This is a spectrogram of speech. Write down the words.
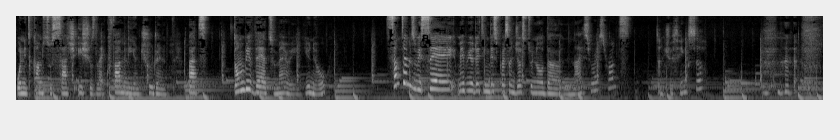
when it comes to such issues like family and children? But don't be there to marry you know? Sometimes we say maybe you're dating this person just to know the nice restaurants don't you think so?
